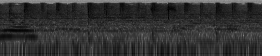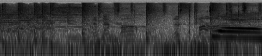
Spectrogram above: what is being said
Really? Yeah.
